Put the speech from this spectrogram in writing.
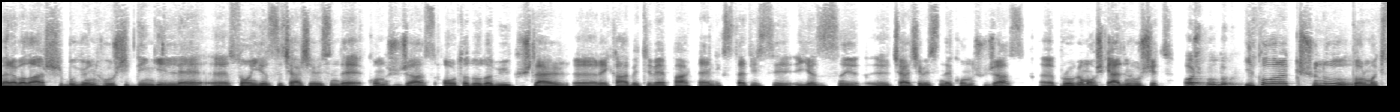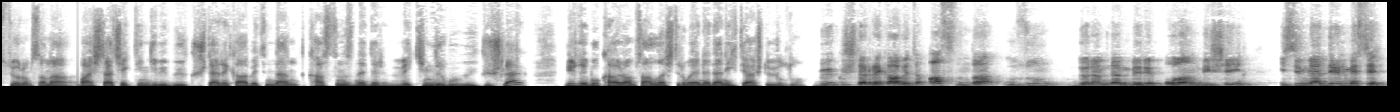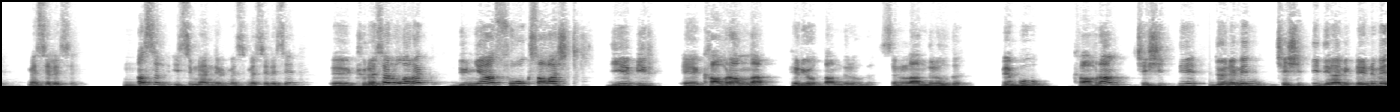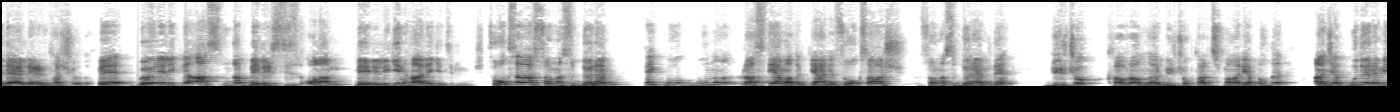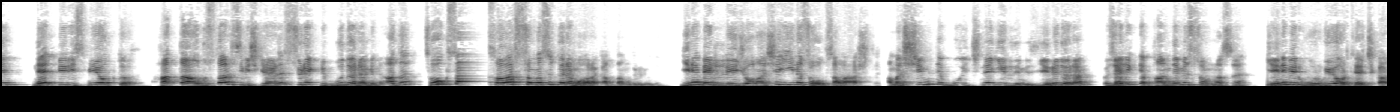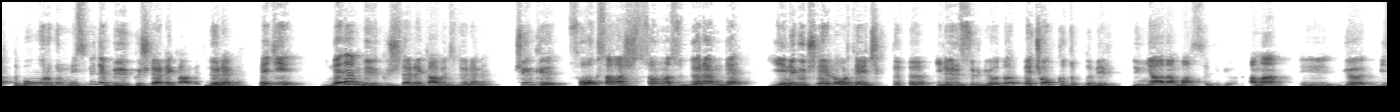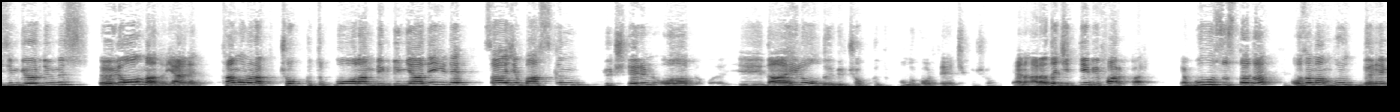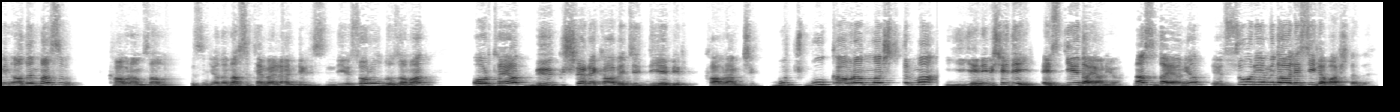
Merhabalar. Bugün Hurşit Dingil ile e, son yazısı çerçevesinde konuşacağız. Orta Doğu'da büyük güçler e, rekabeti ve partnerlik stratejisi yazısı e, çerçevesinde konuşacağız. Programa hoş geldin Hurşit. Hoş bulduk. İlk olarak şunu sormak istiyorum sana. Başta çektiğin gibi büyük güçler rekabetinden kastınız nedir ve kimdir bu büyük güçler? Bir de bu kavramsallaştırmaya neden ihtiyaç duyuldu? Büyük güçler rekabeti aslında uzun dönemden beri olan bir şeyin isimlendirilmesi meselesi nasıl isimlendirilmesi meselesi e, küresel olarak dünya soğuk savaş diye bir e, kavramla periyotlandırıldı, sınırlandırıldı. Ve bu kavram çeşitli dönemin çeşitli dinamiklerini ve değerlerini taşıyordu. Ve böylelikle aslında belirsiz olan belirgin hale getirilmiş. Soğuk savaş sonrası dönem pek bu bunu rastlayamadık. Yani soğuk savaş sonrası dönemde birçok kavramlar, birçok tartışmalar yapıldı ancak bu dönemin net bir ismi yoktu. Hatta uluslararası ilişkilerde sürekli bu dönemin adı Soğuk Savaş sonrası dönem olarak adlandırılıyordu. Yine belirleyici olan şey yine Soğuk Savaş'tı. Ama şimdi bu içine girdiğimiz yeni dönem özellikle pandemi sonrası yeni bir vurguyu ortaya çıkarttı. Bu vurgunun ismi de Büyük Güçler Rekabeti dönemi. Peki neden Büyük Güçler Rekabeti dönemi? Çünkü Soğuk Savaş sonrası dönemde yeni güçlerin ortaya çıktığı ileri sürülüyordu ve çok kutuplu bir dünyadan bahsediliyordu. Ama e, gö- bizim gördüğümüz öyle olmadı. Yani tam olarak çok kutuplu olan bir dünya değil de sadece baskın güçlerin ola, e, dahil olduğu bir çok kutupluluk ortaya çıkmış oldu. Yani arada ciddi bir fark var. Ya bu hususta da o zaman bu dönemin adı nasıl kavramsallırsın ya da nasıl temellendirilsin diye sorulduğu zaman ortaya büyük güçler rekabeti diye bir kavram çıktı. Bu, bu kavramlaştırma yeni bir şey değil. Eskiye dayanıyor. Nasıl dayanıyor? E, Suriye müdahalesiyle başladı.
